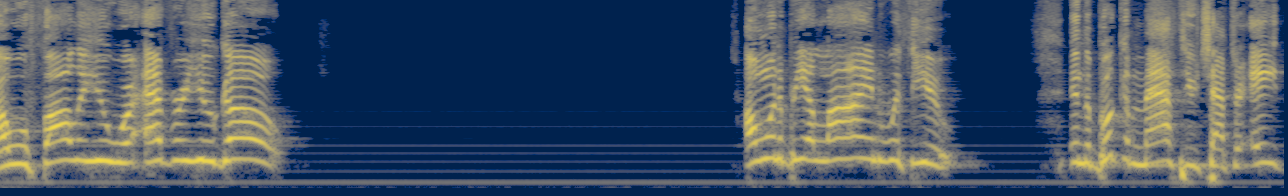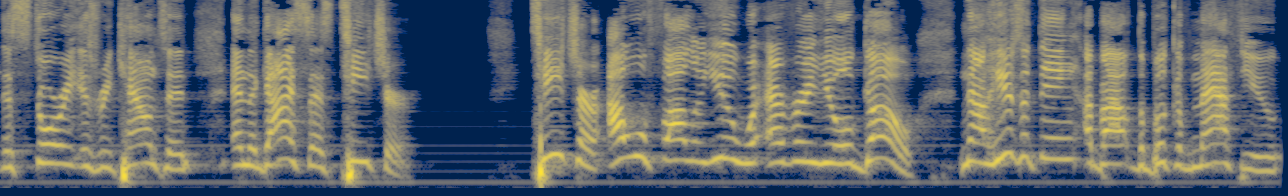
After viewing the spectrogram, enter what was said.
I will follow you wherever you go. I want to be aligned with you. In the book of Matthew, chapter 8, the story is recounted, and the guy says, Teacher, Teacher, I will follow you wherever you'll go. Now, here's the thing about the book of Matthew.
